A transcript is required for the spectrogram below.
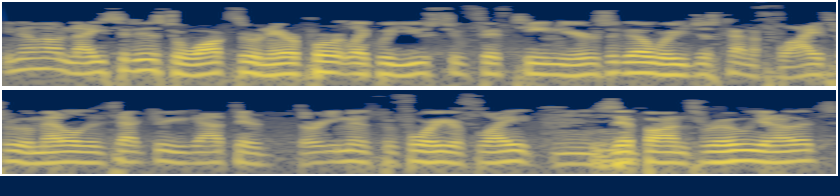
you know how nice it is to walk through an airport like we used to 15 years ago, where you just kind of fly through a metal detector. You got there 30 minutes before your flight, mm-hmm. zip on through. You know, that's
